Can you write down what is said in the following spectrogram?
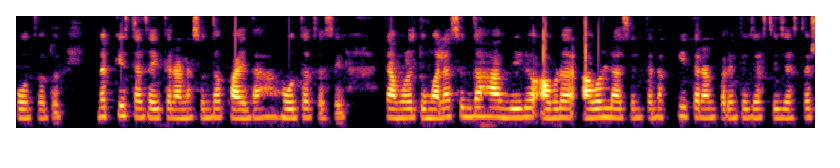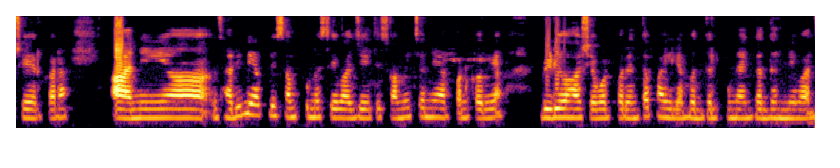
पोहोचवतो. नक्कीच त्याचा इतरांना सुद्धा फायदा हा होतच असेल. त्यामुळे तुम्हाला सुद्धा हा व्हिडिओ आवड आवडला असेल तर नक्की इतरांपर्यंत जास्तीत जास्त शेअर करा. आणि झालेली आपली संपूर्ण सेवा जी आहे ती स्वामीचरणी अर्पण करूया. व्हिडिओ हा शेवटपर्यंत पाहिल्याबद्दल पुन्हा एकदा धन्यवाद.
